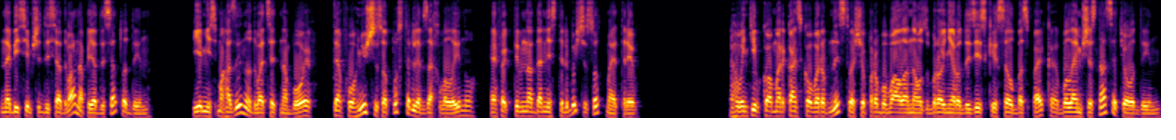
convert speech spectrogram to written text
набій 7,62 на 51 Ємність магазину 20 набоїв, темп вогню 600 пострілів за хвилину, ефективна дальність стрільби 600 метрів. Гвинтівка американського виробництва, що пробувала на озброєнні родезійських сил безпеки, була М16О1.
